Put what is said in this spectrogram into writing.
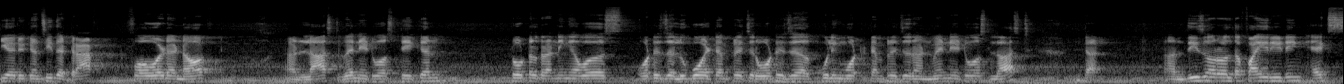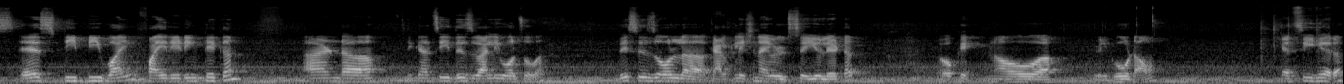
Here you can see the draft forward and aft and last when it was taken, total running hours, what is the lube oil temperature, what is the cooling water temperature and when it was last done and these are all the five reading x s t p y five reading taken. And uh, you can see this value also uh. this is all uh, calculation i will say you later. Okay now uh, we'll go down. You can see here uh,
